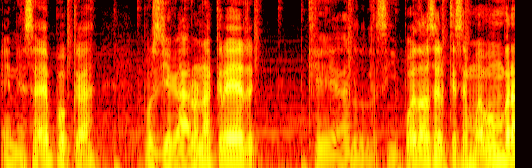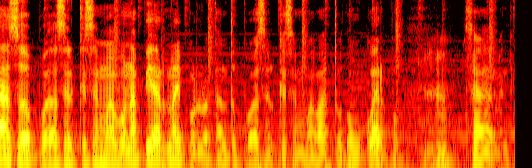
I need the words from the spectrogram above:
en esa época, pues llegaron a creer que al- si puedo hacer que se mueva un brazo, puedo hacer que se mueva una pierna y por lo tanto puedo hacer que se mueva todo un cuerpo. Ajá, O sea, exactamente.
